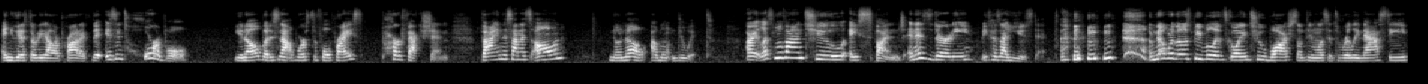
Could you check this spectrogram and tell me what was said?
and you get a $30 product that isn't horrible, you know, but it's not worth the full price. Perfection. Buying this on its own, no, no, I won't do it. Alright, let's move on to a sponge. And it's dirty because I used it. I'm not one of those people that's going to wash something unless it's really nasty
